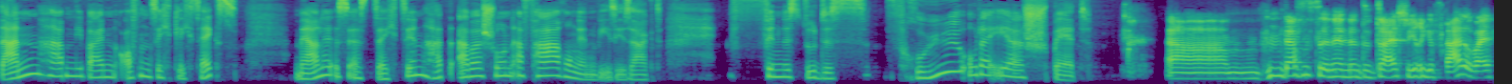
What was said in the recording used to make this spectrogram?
dann haben die beiden offensichtlich Sex. Merle ist erst 16, hat aber schon Erfahrungen, wie sie sagt. Findest du das früh oder eher spät? Ähm, das ist eine, eine, total schwierige Frage, weil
